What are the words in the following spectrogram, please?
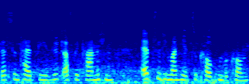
das sind halt die südafrikanischen Äpfel, die man hier zu kaufen bekommt.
